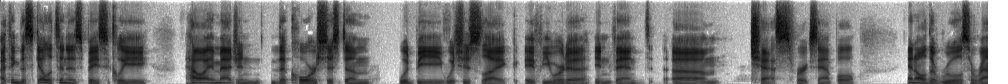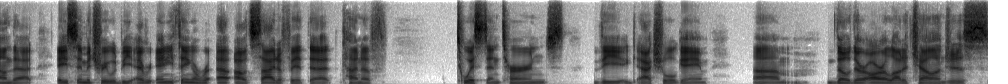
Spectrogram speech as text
I think the skeleton is basically how I imagine the core system would be, which is like if you were to invent um, chess, for example, and all the rules around that. Asymmetry would be every, anything ar- outside of it that kind of twists and turns the actual game. Um, though there are a lot of challenges,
